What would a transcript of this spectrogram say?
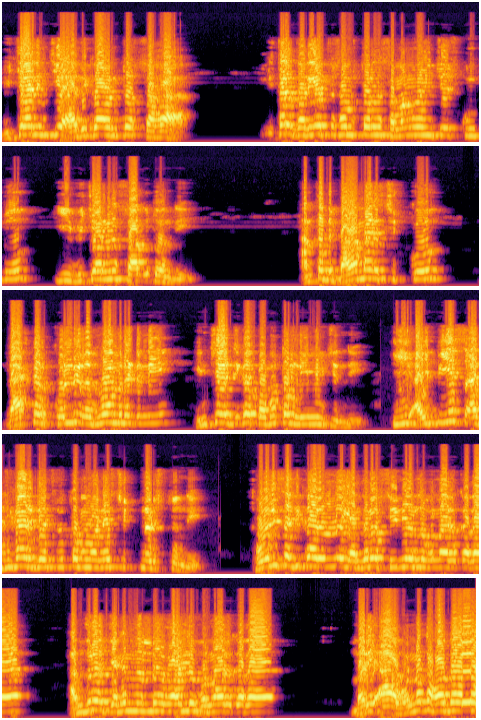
విచారించే అధికారంతో సహా ఇతర దర్యాప్తు సంస్థలను సమన్వయం చేసుకుంటూ ఈ విచారణ సాగుతోంది. అంతటి బలమైన సిట్కు డాక్టర్ కొల్లి రఘురామరెడ్డిని ఇన్ఛార్జిగా ప్రభుత్వం నియమించింది. ఈ ఐపీఎస్ అధికారి నేతృత్వంలోనే సిట్ నడుస్తుంది. పోలీస్ అధికారుల్లో ఎందరో సీనియర్లు ఉన్నారు కదా అందులో జగన్ నమ్మే వాళ్ళు ఉన్నారు కదా మరి ఆ ఉన్నత హోదాల్లో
